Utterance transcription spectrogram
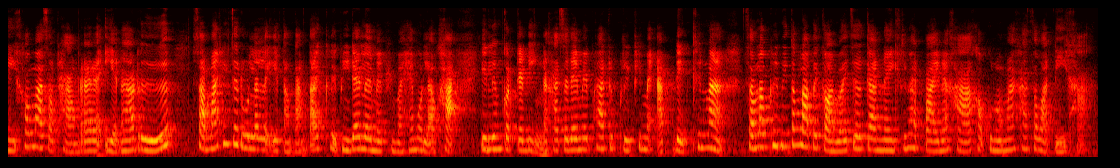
ดีเข้ามาสอบถามรายละเอียดนะคะหรือสามารถที่จะดูรายละเอียดต่างๆใต้คลิปนี้ได้เลยไม่พิมพ์ไว้ให้หมดแล้วค่ะ อย่าลืมกดกระดิ่งนะคะ จะได้ไม่พลาดทุกคลิปที่ไม่อัปเดตขึ้นมาสำหรับคลิปนี้ต้องลาไปก่อนไว้เจอกันในคลิปถัดไปนะคะ ขอบคุณมากๆค่ะ สวัสดีค่ะ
